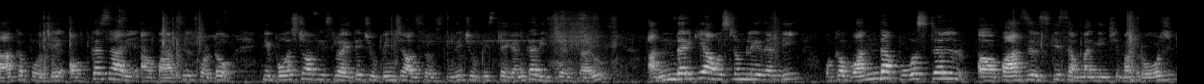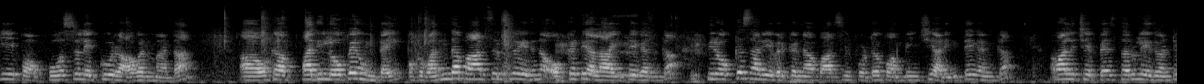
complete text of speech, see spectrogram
రాకపోతే ఒక్కసారి ఆ పార్సిల్ ఫోటో మీ పోస్ట్ ఆఫీస్లో అయితే చూపించాల్సి వస్తుంది. చూపిస్తే కనుక అది ఇచ్చేస్తారు అందరికీ అవసరం లేదండి. ఒక వంద పోస్టల్ పార్సిల్స్కి సంబంధించి మాకు రోజుకి పోస్టల్ ఎక్కువ రావన్నమాట. ఒక పది లోపే ఉంటాయి. ఒక వంద పార్సిల్స్లో ఏదైనా ఒక్కటి అలా అయితే కనుక మీరు ఒక్కసారి ఎవరికైనా పార్సిల్ ఫోటో పంపించి అడిగితే కనుక వాళ్ళు చెప్పేస్తారు లేదు అంటే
